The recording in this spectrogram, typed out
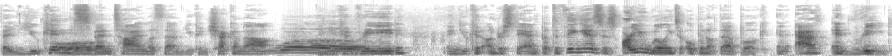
that you can Oh. spend time with them. You can check them out. Whoa. And you can read and you can understand. But the thing is, is are you willing to open up that book and ask and read,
